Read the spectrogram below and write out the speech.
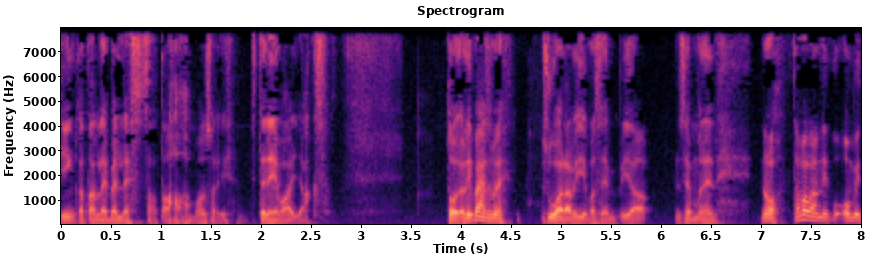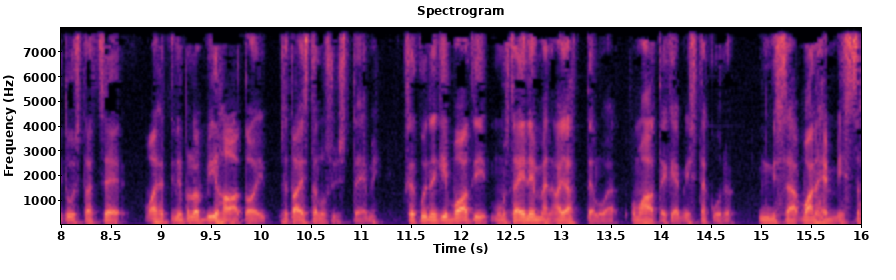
hinkata levelle sata hahmonsa, ja sitten ei vaan jaksa. Toi oli vähän semmoinen suoraviivaisempi ja semmoinen, no tavallaan niin kuin omituista, että se aiheutti niin paljon vihaa toi se taistelusysteemi se kuitenkin vaatii mun mielestä enemmän ajattelua ja omaa tekemistä kuin niissä vanhemmissa.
